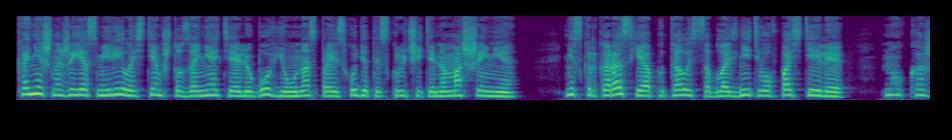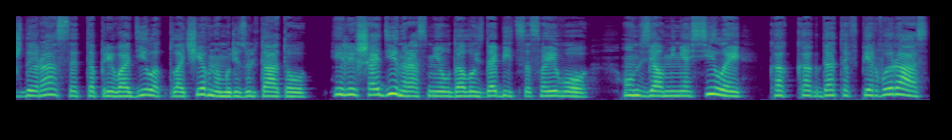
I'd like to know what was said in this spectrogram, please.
Конечно же, я смирилась с тем, что занятия любовью у нас происходят исключительно в машине. Несколько раз я пыталась соблазнить его в постели, но каждый раз это приводило к плачевному результату. И лишь один раз мне удалось добиться своего. Он взял меня силой, как когда-то в первый раз,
